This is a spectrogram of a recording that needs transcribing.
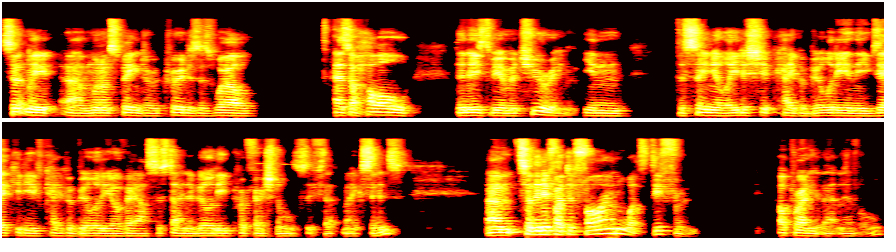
certainly um, when I'm speaking to recruiters as well, as a whole, there needs to be a maturing in the senior leadership capability and the executive capability of our sustainability professionals, if that makes sense. Um, so then, if I define what's different operating at that level,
